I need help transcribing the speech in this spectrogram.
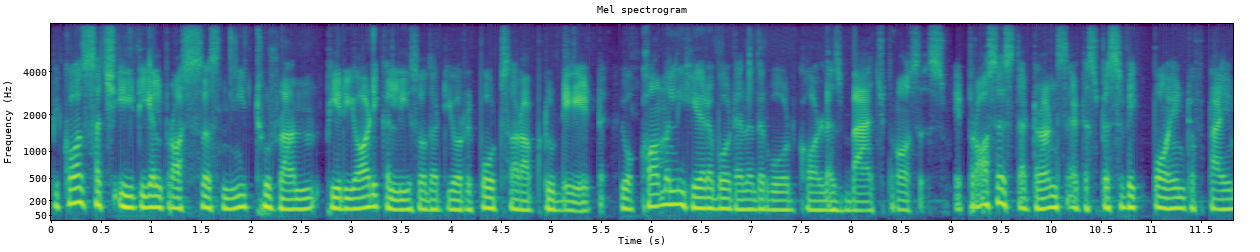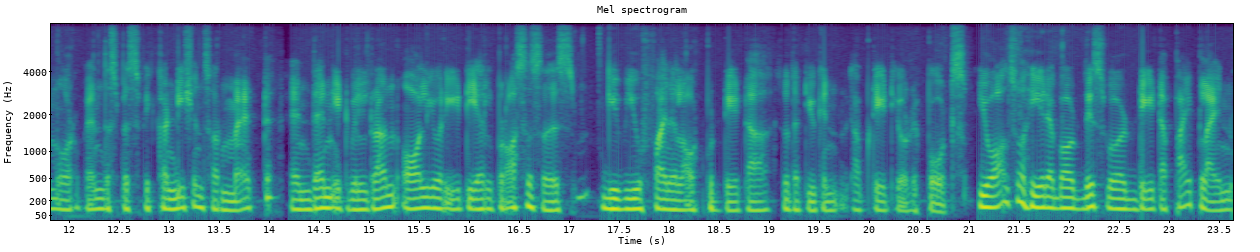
Because such ETL processes need to run periodically so that your reports are up to date, you commonly hear about another word called as batch process. A process that runs at a specific point of time or when the specific conditions are met, and then it will run run all your ETL processes, give you final output data so that you can update your reports. You also hear about this word data pipeline.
